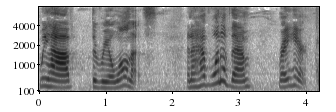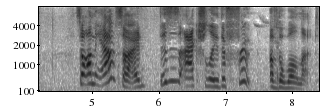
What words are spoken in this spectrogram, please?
we have the real walnuts. And I have one of them right here. So on the outside, this is actually the fruit of the walnut.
